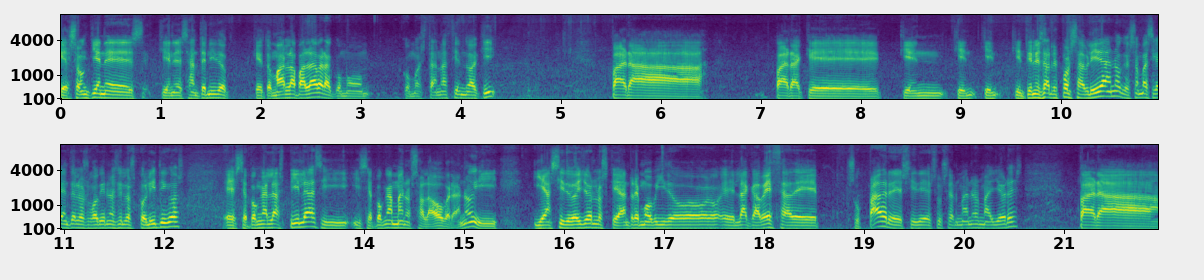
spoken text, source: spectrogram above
que son quienes, quienes han tenido que tomar la palabra, como, como están haciendo aquí, para, para que quien, quien- quien- quien tiene esa responsabilidad, ¿no? que son básicamente los gobiernos y los políticos, eh, se pongan las pilas y, se pongan manos a la obra. ¿no? Y, y han sido ellos los que han removido eh, la cabeza de sus padres y de sus hermanos mayores para,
